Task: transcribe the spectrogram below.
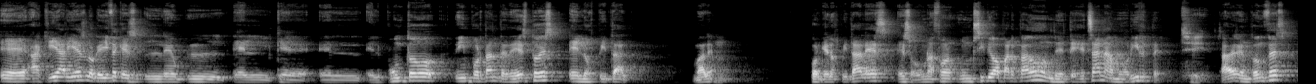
eh, aquí Aries lo que dice que es le- el, que el, el punto importante de esto es el hospital, ¿vale? Mm. Porque el hospital es eso, una zona- un sitio apartado donde te echan a morirte, Sí, ¿sabes? Entonces,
